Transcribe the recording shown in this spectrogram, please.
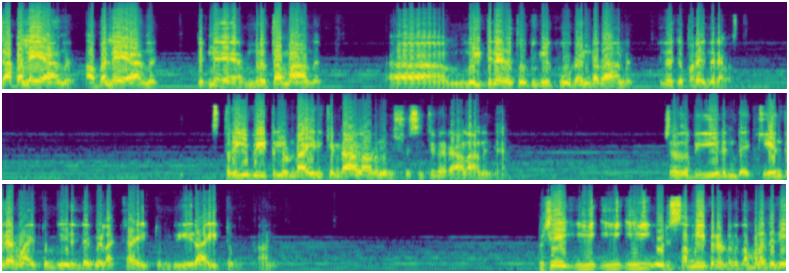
ചപലയാണ് അബലയാണ് പിന്നെ മൃതമാണ് വീട്ടിനകത്ത് ഒതുങ്ങി കൂടേണ്ടതാണ് എന്നൊക്കെ പറയുന്ന ഒരവസ്ഥ സ്ത്രീ വീട്ടിലുണ്ടായിരിക്കേണ്ട ആളാണെന്ന് വിശ്വസിക്കുന്ന ഒരാളാണ് ഞാൻ. പക്ഷെ അത് വീടിന്റെ കേന്ദ്രമായിട്ടും വീടിന്റെ വിളക്കായിട്ടും വീടായിട്ടും ആണ്. പക്ഷെ ഈ ഈ ഈ ഒരു സമീപനം ഉണ്ടല്ലോ നമ്മളതിനെ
